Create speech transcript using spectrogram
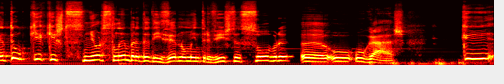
então, o que é que este senhor se lembra de dizer numa entrevista sobre uh, o, o gás? Que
